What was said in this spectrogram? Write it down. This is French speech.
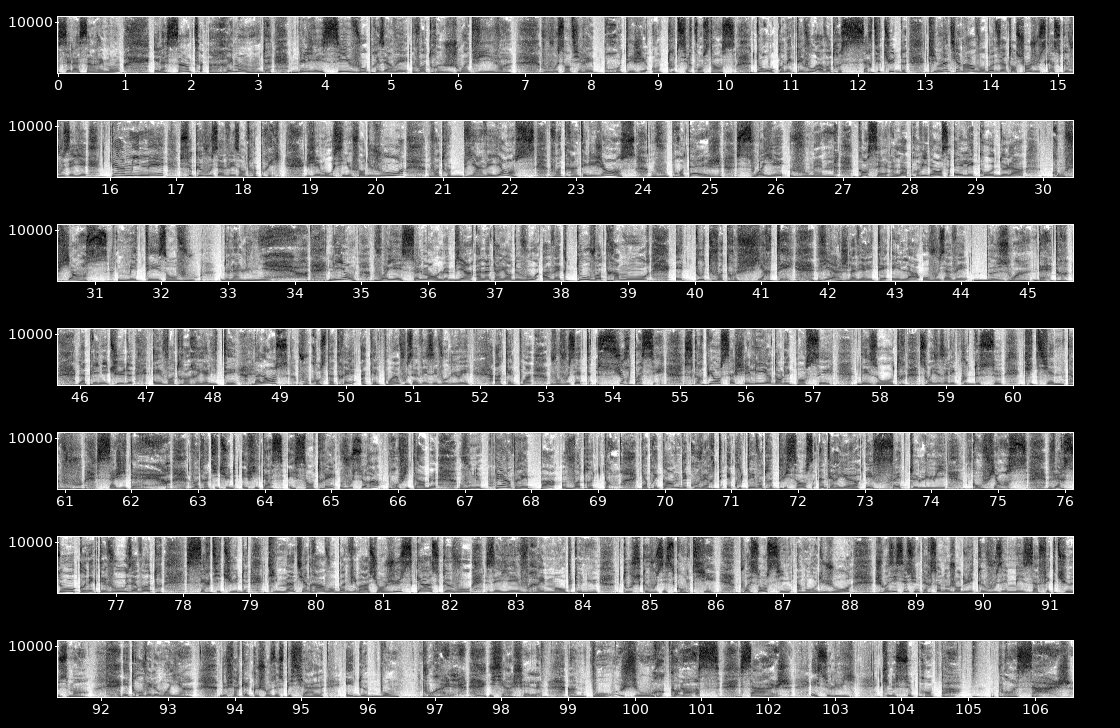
c'est la Saint-Raymond et la Sainte Raymonde. Bélier, si vous préservez votre joie de vivre, vous vous sentirez protégé en toutes circonstances. Taureau, connectez-vous à votre certitude qui maintiendra vos bonnes intentions jusqu'à ce que vous ayez terminé ce que vous avez entrepris. Gémeaux, signe fort du jour, votre bienveillance, votre intelligence vous protège. Soyez vous-même. Cancer, la providence est l'écho de la confiance. Mettez en vous de la lumière. Lion, voyez seulement le bien à l'intérieur de vous avec tout votre amour et toute votre fierté. Vierge, la vérité est là où vous avez besoin d'être. La plénitude est votre réalité. Balance, vous constaterez à quel point vous avez évolué, à quel point vous vous êtes surpassé. Scorpion, sachez lire dans les pensées des autres. Soyez à l'écoute de ceux qui tiennent à vous. Sagittaire, votre attitude efficace et centrée vous sera profitable. Vous ne perdrez pas votre temps. Capricorne, découverte, écoutez votre puissance intérieure et faites-lui confiance. Verseau, connectez-vous à votre certitude qui maintiendra vos bonnes vibrations jusqu'à ce que vous ayez vraiment obtenu tout ce que vous escomptiez. Poisson, signe amoureux du jour, choisissez une personne aujourd'hui que vous aimez affectueusement et trouvez le moyen de faire quelque chose de spécial et de bon pour elle. Ici Rachel, un beau jour commence. Sage est celui qui ne se prend pas pour un sage.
